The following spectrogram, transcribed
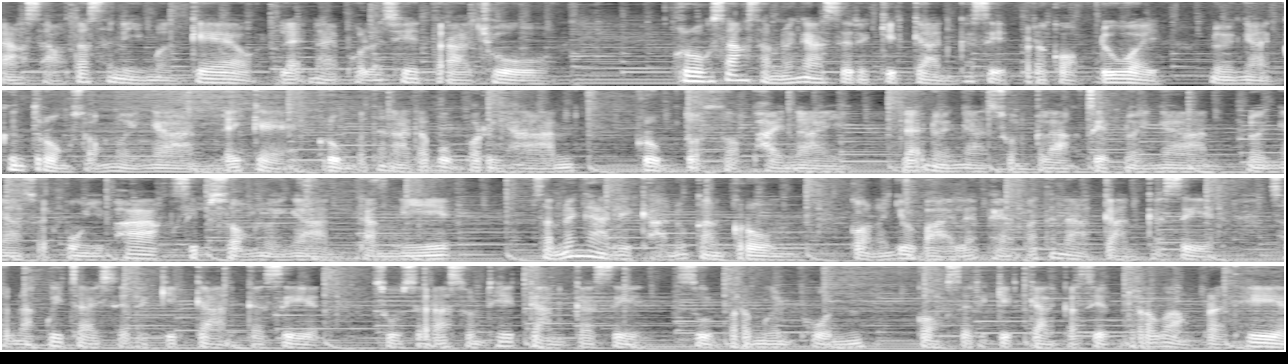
นางสาวทัศนีเมืองแก้ว และนายพลเชษตราโช โครงสร้างสำนักงานเศรษฐกิจการเกษตรประกอบด้วย หน่วยงานขึ้นตรง 2 หน่วยงาน ได้แก่ กลุ่มพัฒนาระบบบริหาร กลุ่มตรวจสอบภายใน และหน่วยงานส่วนกลาง 7 หน่วยงาน หน่วยงานส่วนภูมิภาค 12 หน่วยงาน ดังนี้ สำนักงานเลขานุการกรมก่อนนโยบายและแผนพัฒนาการเกษตร สำนักวิจัยเศรษฐกิจการเกษตร ศูนย์สารสนเทศการเกษตร ศูนย์ประเมินผล กองเศรษฐกิจการเกษตรระหว่างประเทศ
